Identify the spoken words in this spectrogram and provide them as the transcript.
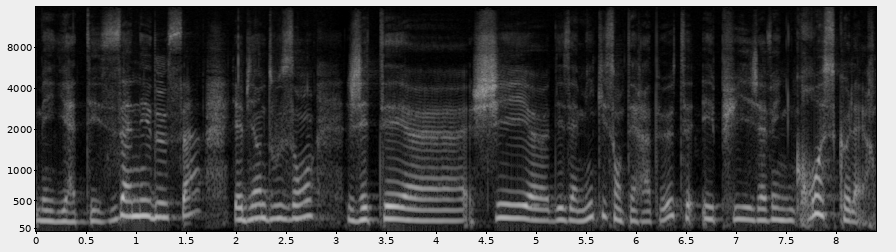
Mais il y a des années de ça, il y a bien 12 ans, j'étais euh, chez euh, des amis qui sont thérapeutes et puis j'avais une grosse colère,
